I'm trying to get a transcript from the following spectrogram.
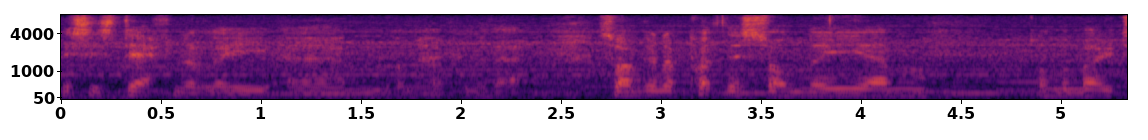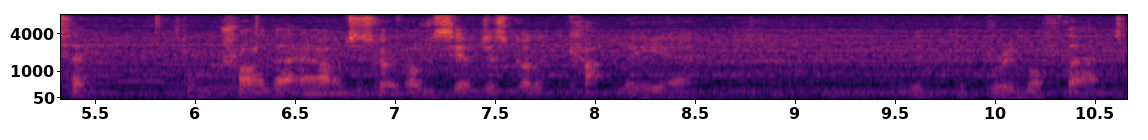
this is definitely um, I'm happy with that. So I'm going to put this on the um, on the motor and try that out. I've just got obviously I've just got to cut the uh, the, the, brim off that.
